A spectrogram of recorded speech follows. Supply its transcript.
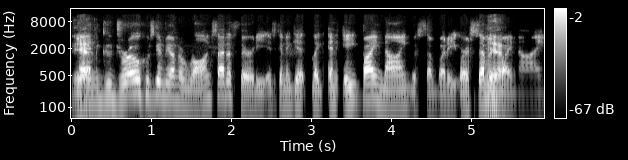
Yeah, And Gaudreau, who's going to be on the wrong side of 30, is going to get like an eight by nine with somebody or a seven Yeah. by nine.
